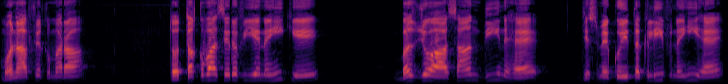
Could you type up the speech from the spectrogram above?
منافق مرا۔ تو تقوی صرف یہ نہیں کہ بس جو آسان دین ہے، جس میں کوئی تکلیف نہیں ہے،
